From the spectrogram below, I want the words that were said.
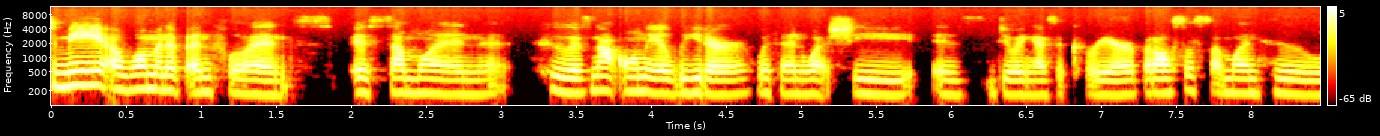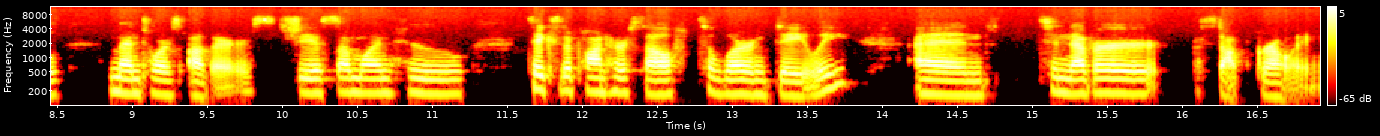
To me, a woman of influence is someone who is not only a leader within what she is doing as a career, but also someone who mentors others. She is someone who takes it upon herself to learn daily and to never stop growing.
